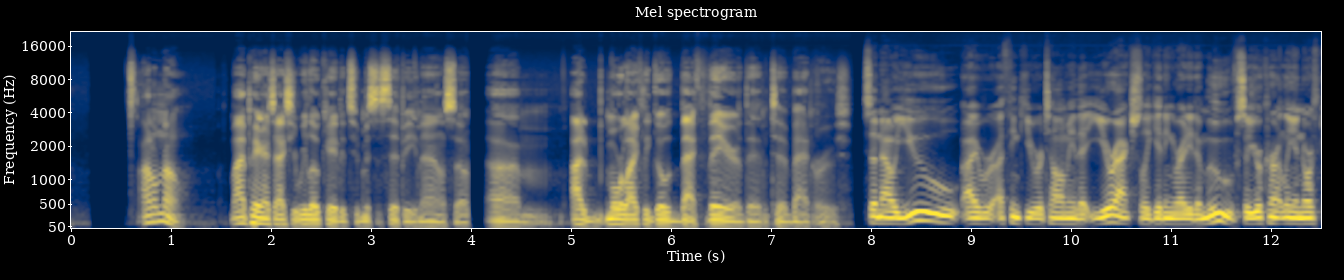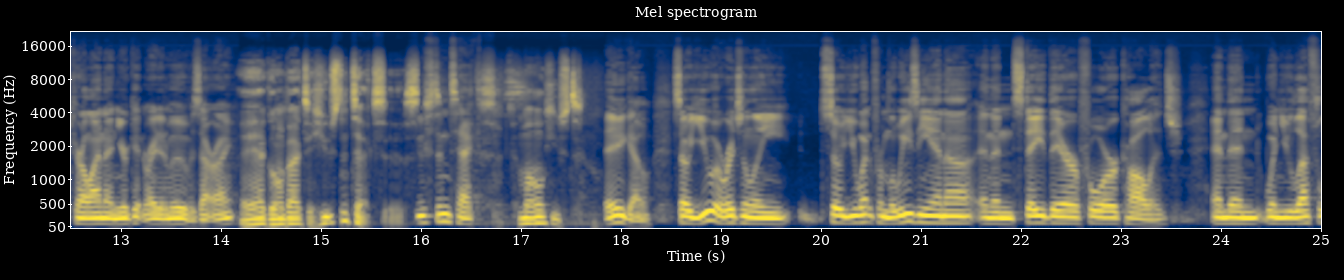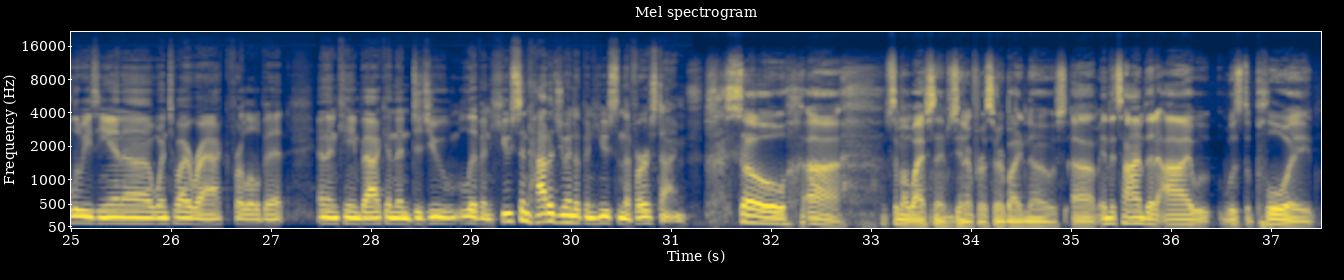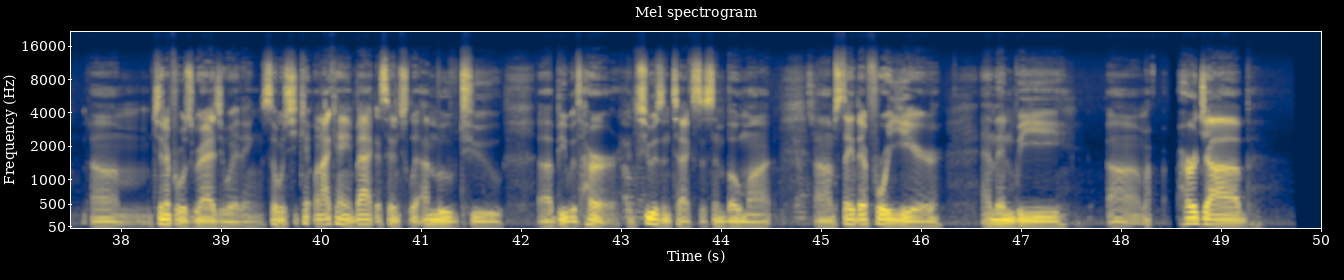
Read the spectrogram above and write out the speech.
I don't know. My parents actually relocated to Mississippi now, so um, I'd more likely go back there than to Baton Rouge. So now you, I, I think you were telling me that you're actually getting ready to move. So you're currently in North Carolina and you're getting ready to move. Is that right? Yeah, going back to Houston, Texas. Houston, Texas. Come on, Houston. There you go. So you originally, so you went from Louisiana and then stayed there for college. And then when you left Louisiana, went to Iraq for a little bit, and then came back. And then did you live in Houston? How did you end up in Houston the first time? So, uh, so my wife's name's Jennifer, so everybody knows. Um, in the time that I w- was deployed, um, Jennifer was graduating. So when she came, when I came back, essentially I moved to uh, be with her, okay. and she was in Texas in Beaumont. Gotcha. Um, stayed there for a year, and then we, um, her job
